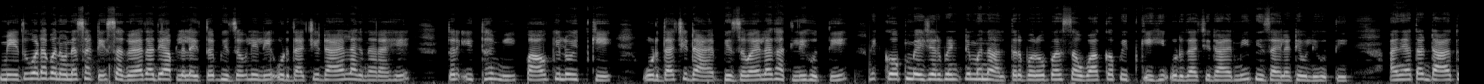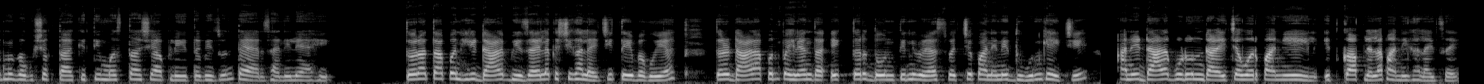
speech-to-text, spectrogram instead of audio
मेदूवडा बनवण्यासाठी सगळ्यात आधी आपल्याला इथं भिजवलेली उडदाची डाळ लागणार आहे. तर इथं मी पाव किलो इतकी उडदाची डाळ भिजवायला घातली होती. आणि कप मेजरमेंटने म्हणाल तर बरोबर सव्वा कप इतकी ही उडदाची डाळ मी भिजायला ठेवली होती. आणि आता डाळ तुम्ही बघू शकता किती मस्त अशी आपली इथं भिजून तयार झालेली आहे. तर आता आपण ही डाळ भिजायला कशी घालायची ते बघूयात. तर डाळ आपण पहिल्यांदा एक तर दोन तीन वेळा स्वच्छ पाण्याने धुवून घ्यायची. आणि डाळ बुडून डाळीच्या वर पाणी येईल इतकं आपल्याला पाणी घालायचं आहे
